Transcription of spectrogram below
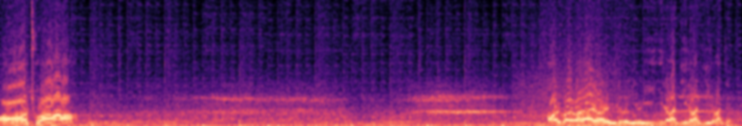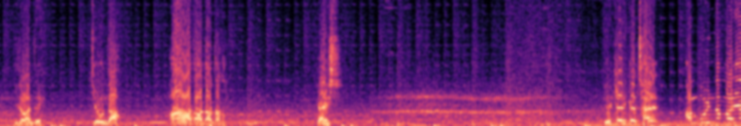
어 좋아 어이구 어이구 어이구 이러면 이러면 이러면 안 돼 이러면 안 돼 이러면 안 돼 이러면 안 돼 뒤에 온다 아 왔다 왔다 왔다 왔다 야 이씨 이렇게 하니까 잘 안 보인단 말이야.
